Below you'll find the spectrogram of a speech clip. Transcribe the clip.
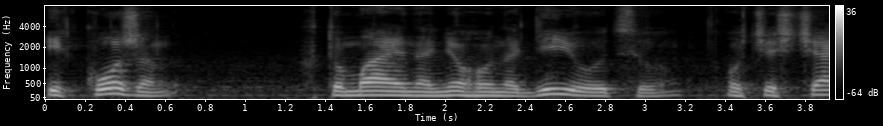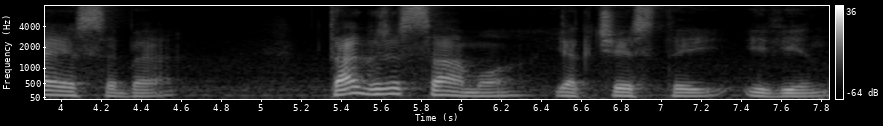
І кожен, хто має на нього надію оцю, очищає себе так же само, як чистий і він.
